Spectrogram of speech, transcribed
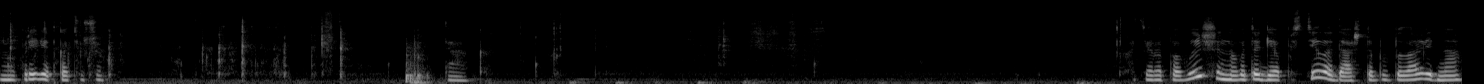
Ну, привет, Катюша. Так. Хотела повыше, но в итоге опустила, да, чтобы была видна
